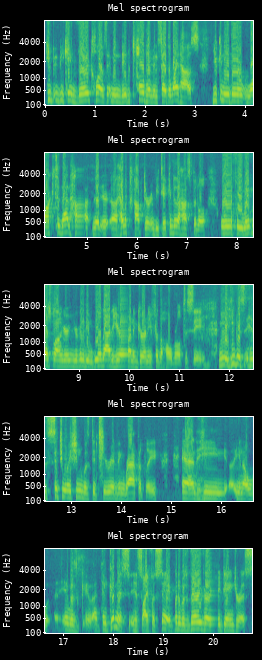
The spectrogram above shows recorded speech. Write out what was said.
he be- became very close. I mean, they told him inside the White House, you can either walk to that ho- that uh, helicopter and be taken to the hospital, or if we wait much longer, you're going to be wheeled out of here on a gurney for the whole world to see. I mean, he was his situation was deteriorating rapidly. And he, you know, it was, thank goodness his life was saved, but it was very, very dangerous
